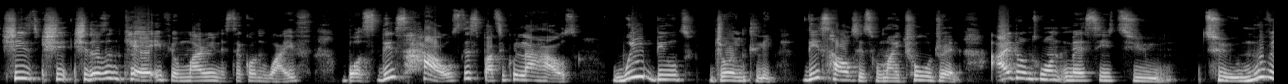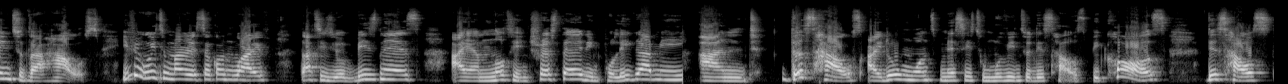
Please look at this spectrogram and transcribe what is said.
she's she she doesn't care if you're marrying a second wife but this house this particular house we built jointly. This house is for my children. I don't want mercy to to move into that house. If you're going to marry a second wife that is your business. I am not interested in polygamy. And this house i don't want mercy to move into this house because this house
